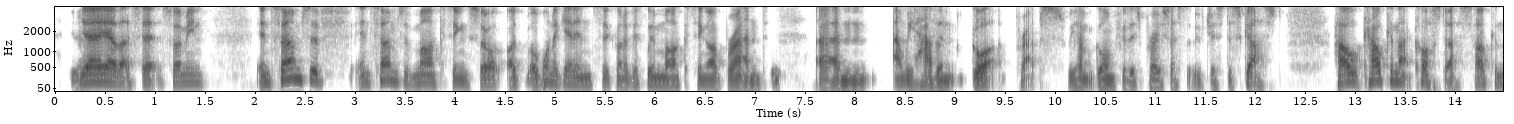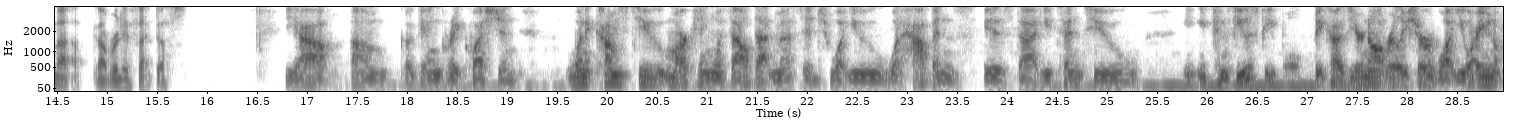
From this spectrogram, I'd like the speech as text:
yeah, yeah, yeah. That's it. So I mean, in terms of in terms of marketing, so I, I want to get into kind of if we're marketing our brand, um, and we haven't got perhaps we haven't gone through this process that we've just discussed. How how can that cost us? How can that that really affect us? Yeah. Um, again, great question when it comes to marketing without that message what you what happens is that you tend to you confuse people because you're not really sure of what you are. You know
